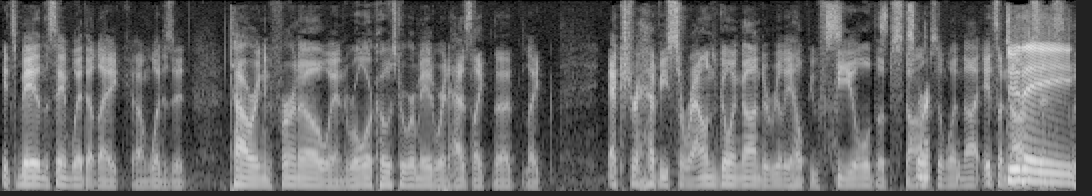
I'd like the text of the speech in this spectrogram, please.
It's made in the same way that like um, what is it, Towering Inferno and Roller Coaster were made, where it has like the like extra heavy surround going on to really help you feel the stomps and whatnot. It's a Do nonsense they-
